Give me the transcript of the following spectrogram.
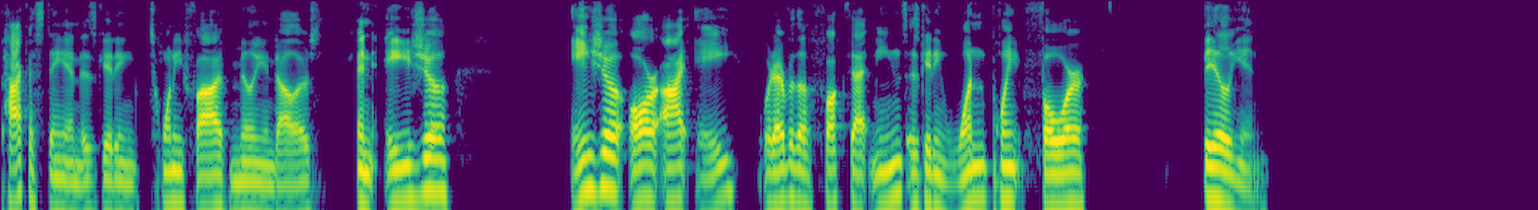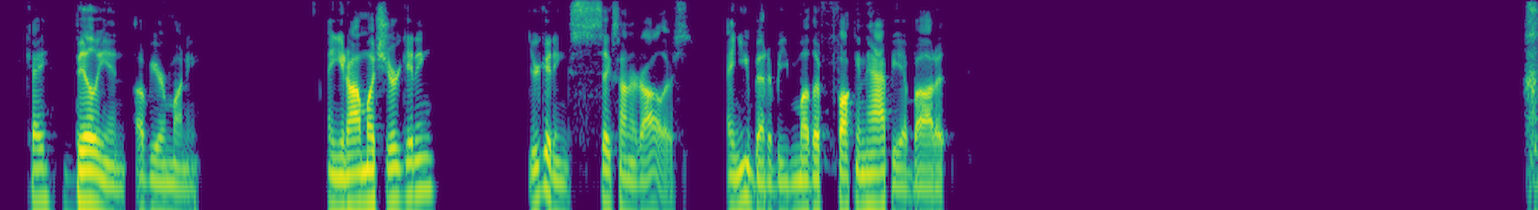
Pakistan is getting $25 million. And Asia, Asia RIA, whatever the fuck that means, is getting 1.4 billion. Okay? Billion of your money. And you know how much you're getting? You're getting $600. And you better be motherfucking happy about it.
